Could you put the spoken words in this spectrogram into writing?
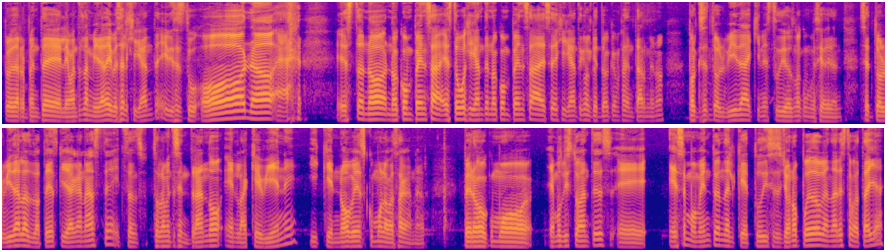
pero de repente levantas la mirada y ves al gigante y dices tú, oh no, esto no, no compensa, este uva gigante no compensa a ese gigante con el que tengo que enfrentarme, ¿no? Porque se te olvida quién es tu Dios, ¿no? Como decía Adrián, se te olvida las batallas que ya ganaste y te estás solamente centrando en la que viene y que no ves cómo la vas a ganar. Pero como ya hemos visto antes, eh, ese momento en el que tú dices, yo no puedo ganar esta batalla,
